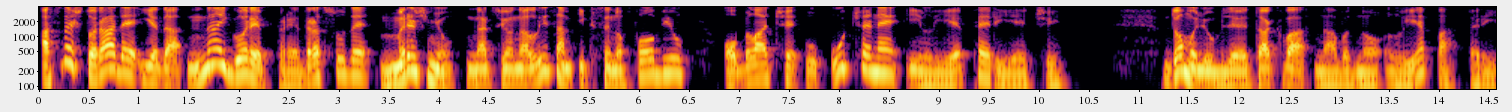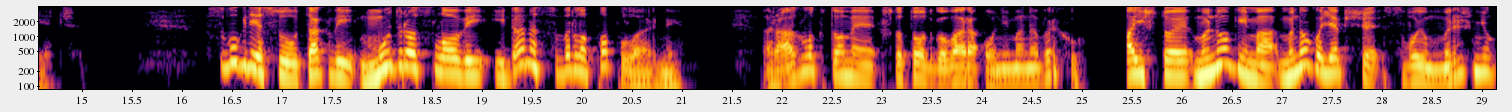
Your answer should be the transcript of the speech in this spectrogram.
a sve što rade je da najgore predrasude, mržnju, nacionalizam i ksenofobiju oblače u učene i lijepe riječi. Domoljublje je takva navodno lijepa riječ. Svugdje su takvi mudroslovi i danas vrlo popularni. Razlog tome je što to odgovara onima na vrhu, a i što je mnogima mnogo ljepše svoju mržnju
